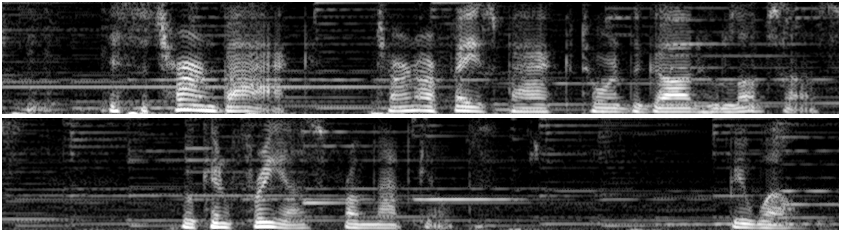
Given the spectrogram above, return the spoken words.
is to turn back, turn our face back toward the God who loves us, who can free us from that guilt. Be well.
